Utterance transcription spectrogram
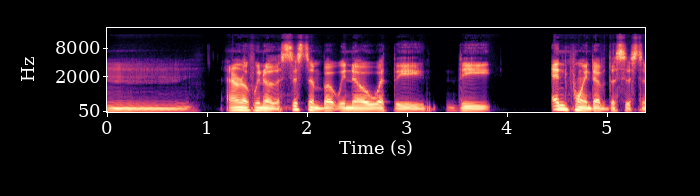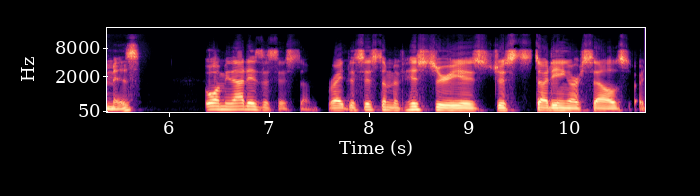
Mm, I don't know if we know the system, but we know what the the endpoint of the system is. Well, I mean that is a system, right? The system of history is just studying ourselves, uh,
